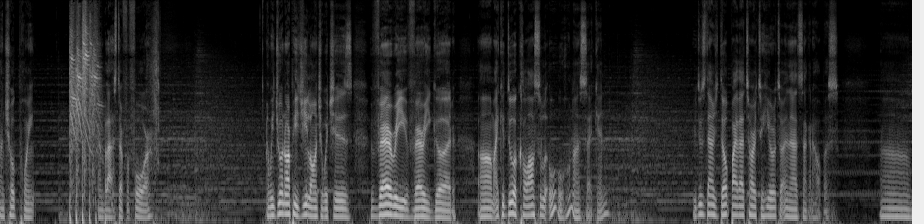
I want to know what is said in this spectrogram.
on choke point and blast her for four. And we drew an RPG launcher, which is very, very good. Um, I could do a colossal. Oh, hold on a second. Reduce damage dealt by that target to hero to, and that's not gonna help us. Um,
